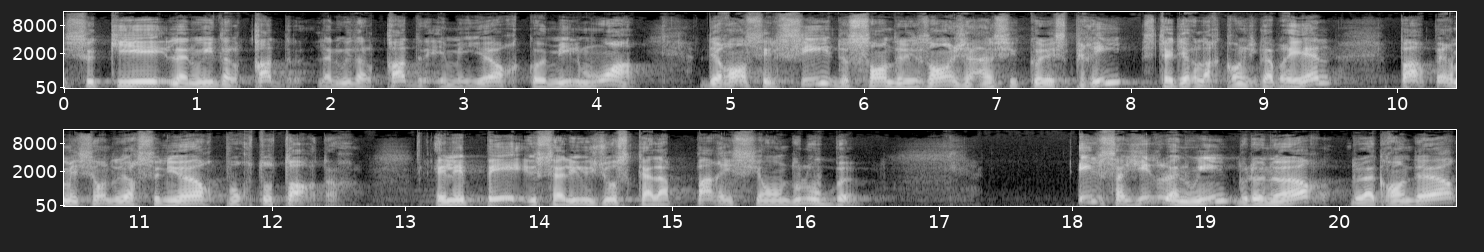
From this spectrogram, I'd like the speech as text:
ce qui est la nuit d'Al-Qadr? La nuit d'Al-Qadr est meilleure que mille mois. Durant celle-ci descendent les anges ainsi que l'Esprit, c'est-à-dire l'archange Gabriel, par permission de leur Seigneur pour tout ordre. Et l'épée et salut jusqu'à l'apparition de l'aube. Il s'agit de la nuit, de l'honneur, de la grandeur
